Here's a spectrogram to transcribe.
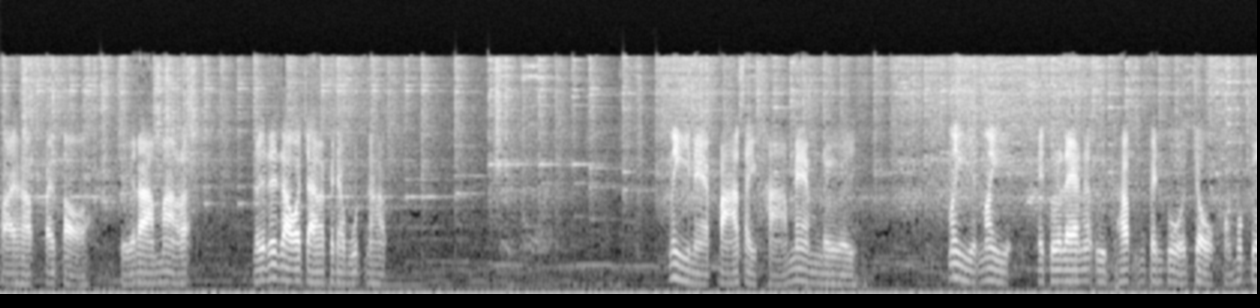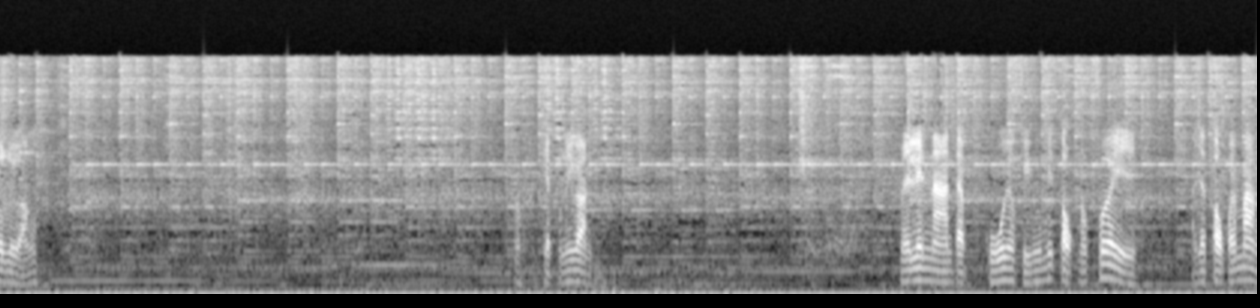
ไปครับ ไปต่อเสียเวลามากแล้ว เราจะได้ดาวกระจายมาเป็นอาวุธนะครับ นี่แน่ปลาใส่ขาแม่มเลยไม่ ไอตัวแรงนะอึดครับมันเป็นตัวโจกของพวกตัวเหลืองเก็บตรงนี้ก่อนไม่เล่นนานแต่กูยังฝีมือไม่ตกนะเฟ้ยอาจจะตกไปมั่ง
